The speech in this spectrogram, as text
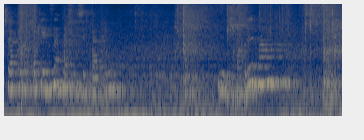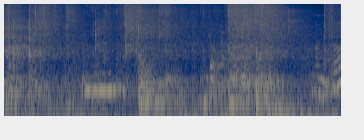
czy akurat taki egzemplarz mi się trafił. Już obrywam. Mm. Dobra. Mamy to.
